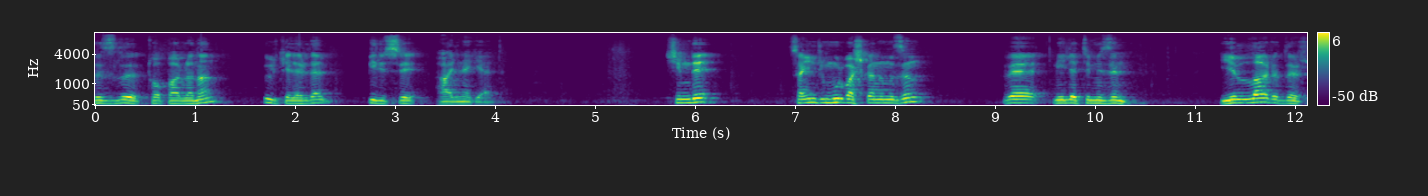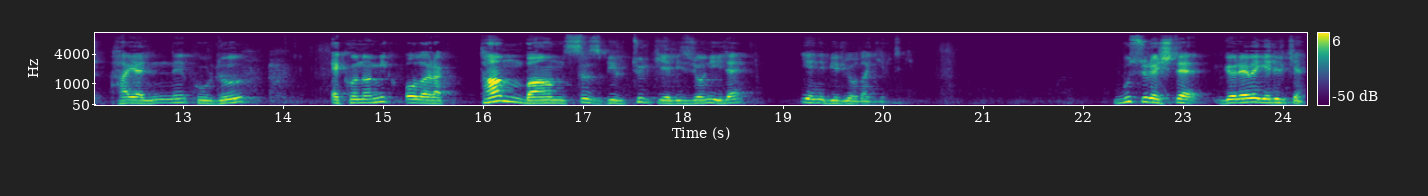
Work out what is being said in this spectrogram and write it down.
hızlı toparlanan ülkelerden birisi haline geldi. Şimdi Sayın Cumhurbaşkanımızın ve milletimizin yıllardır hayalini kurduğu ekonomik olarak tam bağımsız bir Türkiye vizyonu ile yeni bir yola girdik. Bu süreçte göreve gelirken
